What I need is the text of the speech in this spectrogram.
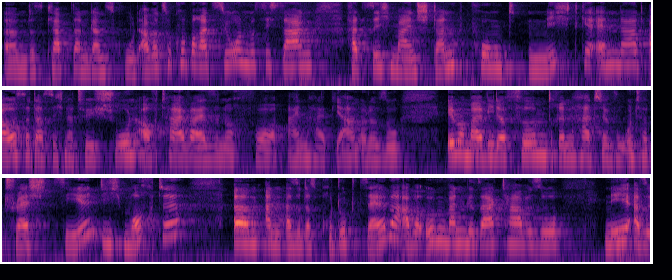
ähm, das klappt dann ganz gut. Aber zur Kooperation muss ich sagen, hat sich mein Standpunkt nicht geändert, außer dass ich natürlich schon auch teilweise noch vor eineinhalb Jahren oder so immer mal wieder Firmen drin hatte, wo unter Trash zählen, die ich mochte ähm, an, also das Produkt selber, aber irgendwann gesagt habe so, nee, also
